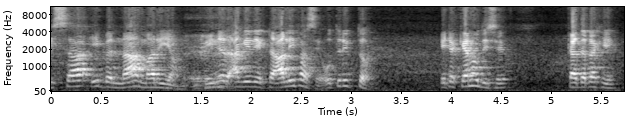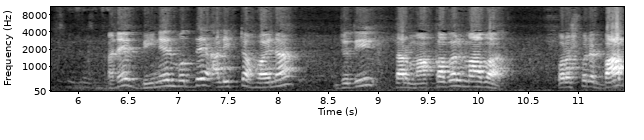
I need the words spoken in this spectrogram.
ঈসা ইবন না মারিয়াম, বিনের আগে যে একটা আলিফ আছে, অতিরিক্ত। এটা কেন দিছে? কায়দাটা কি? মানে বিনের মধ্যে আলিফটা হয় না যদি তার মা কাবাল মা বাদ পরস্পরের বাপ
